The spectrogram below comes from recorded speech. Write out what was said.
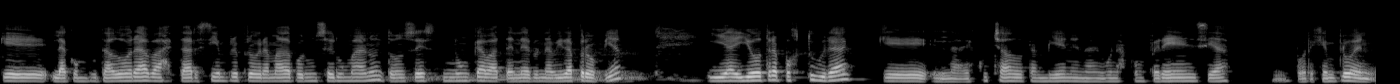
que la computadora va a estar siempre programada por un ser humano, entonces nunca va a tener una vida propia. Y hay otra postura que la he escuchado también en algunas conferencias, por ejemplo, en,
